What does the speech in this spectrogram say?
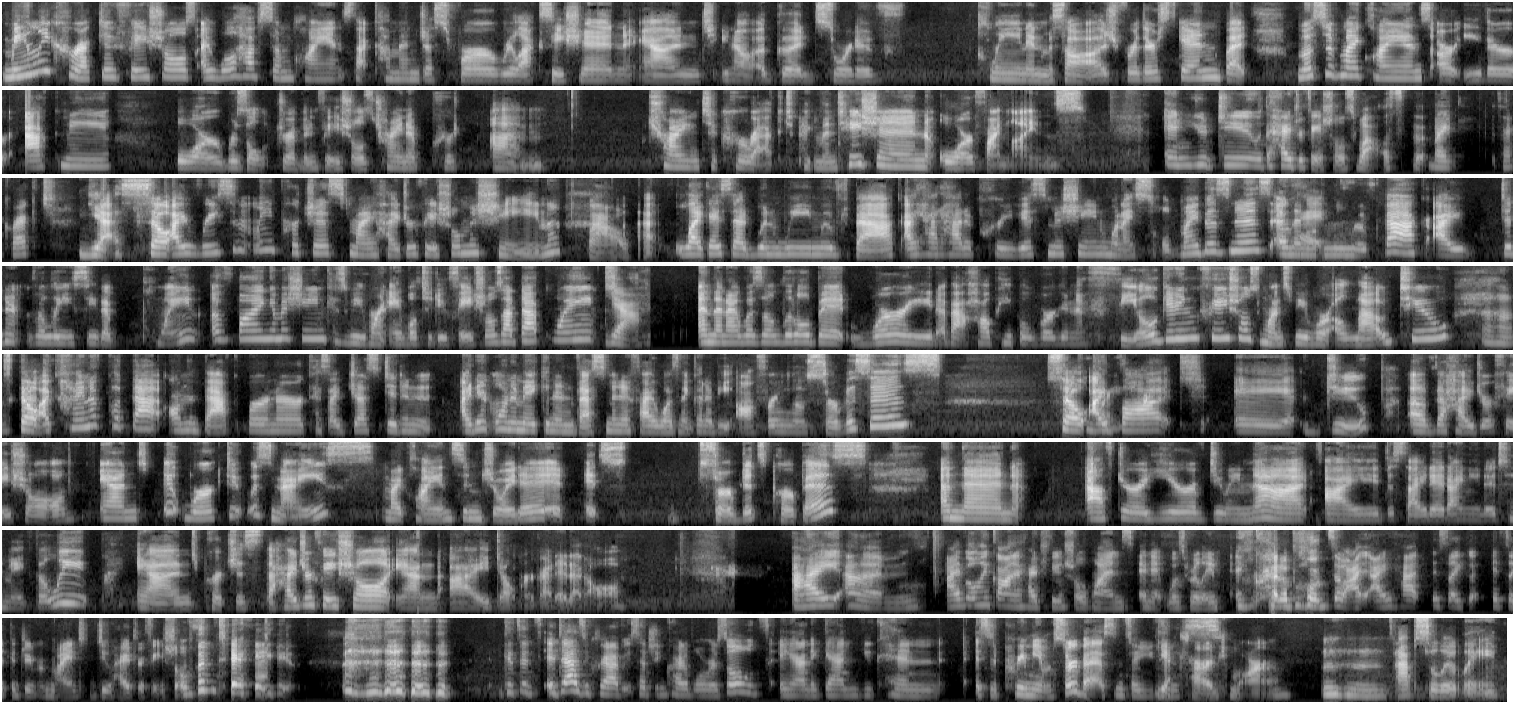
Mainly corrective facials. I will have some clients that come in just for relaxation and, you know, a good sort of clean and massage for their skin. But most of my clients are either acne or result driven facials trying to, per, um, trying to correct pigmentation or fine lines. And you do the HydraFacial as well. Is that, my, is that correct? Yes. So I recently purchased my HydraFacial machine. Wow. Uh, like I said, when we moved back, I had had a previous machine when I sold my business. And Okay. then when we moved back, I didn't really see the point of buying a machine because we weren't able to do facials at that point. Yeah. And then I was a little bit worried about how people were going to feel getting facials once we were allowed to. Uh-huh. So I kind of put that on the back burner because I just didn't I didn't want to make an investment if I wasn't going to be offering those services. So I bought a dupe of the HydraFacial and it worked. It was nice. My clients enjoyed it. It it's served its purpose. And then after a year of doing that, I decided I needed to make the leap and purchase the HydraFacial and I don't regret it at all. I um I've only gone a HydraFacial once and it was really incredible. And so I I had it's like it's like a dream of mine to do HydraFacial one day. because it, it does create such incredible results and again you can it's a premium service and so you can Yes. charge more hmm absolutely.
